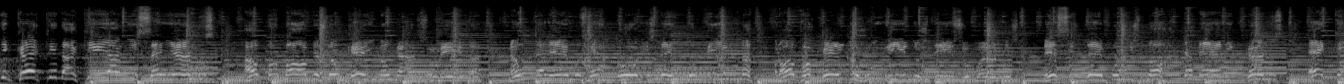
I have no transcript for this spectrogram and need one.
Pode crer que daqui a uns 100 anos automóveis não queimam gasolina, não teremos reatores nem turbina, provocando ruídos desumanos. Nesse tempo os norte-americanos é quem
